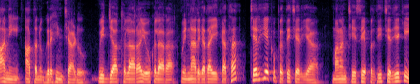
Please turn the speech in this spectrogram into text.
అని అతను గ్రహించాడు. విద్యార్థులారా యువకులారా విన్నారు కదా ఈ కథ? చర్యకు ప్రతిచర్య. మనం చేసే ప్రతి చర్యకి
